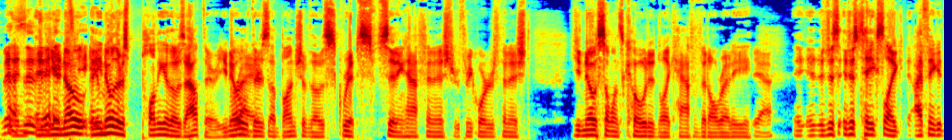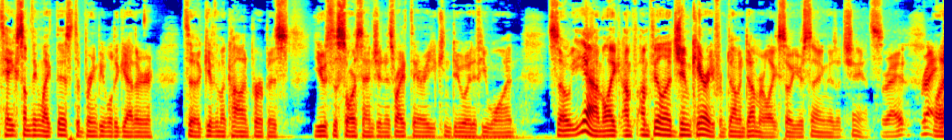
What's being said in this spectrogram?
This and, is and it, you know, team." and you know, there's plenty of those out there. You know, Right. there's a bunch of those scripts sitting half finished or three quarters finished. You know, someone's coded like half of it already. yeah, It, it just it just takes like I think it takes something like this to bring people together to give them a common purpose. Use the source engine; it's right there. You can do it if you want. So yeah, I'm like I'm I'm feeling a Jim Carrey from Dumb and Dumber. Like so, you're saying there's a chance. right. right? Like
